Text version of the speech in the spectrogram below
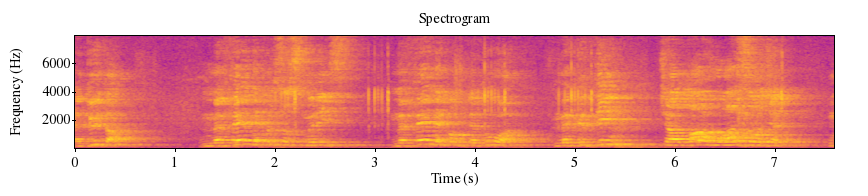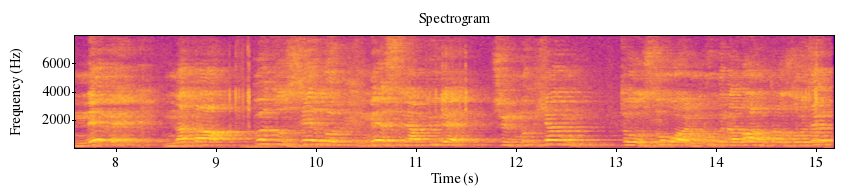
E dyta, me fenë e përsosmërisë, me fenë e kompletuar, me këtë din që Allahu azza wa jall Neve na ka bë të zgjedhur n'mesin e atyre që nuk janë të udhëzuar në rrugën e Allahut Azza wa Jall,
